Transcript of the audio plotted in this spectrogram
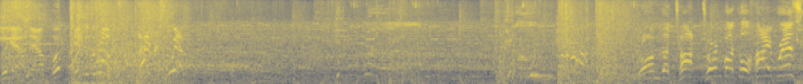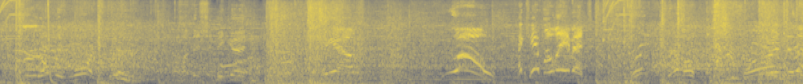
Look out now. Up, into the rope. Irish whip. From the top turnbuckle, high risk, no reward. Oh, this should be good. Look out. Whoa! I can't believe it! Uh-oh. Soaring to the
